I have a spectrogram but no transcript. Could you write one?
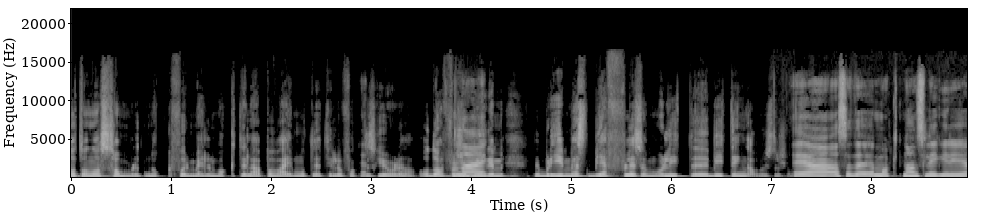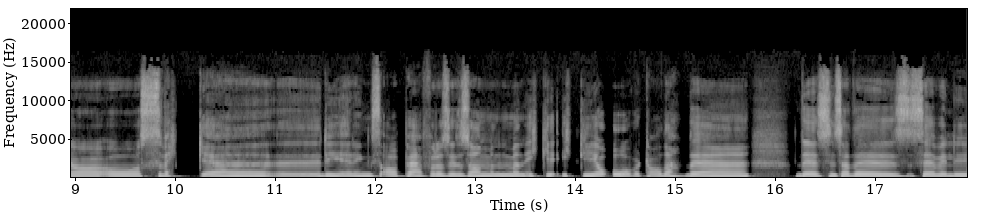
at han har samlet nok formell makt eller er på vei mot det til å faktisk gjøre det. da. Og Derfor så blir det, det blir mest bjeff liksom, og lite biting, da, hvis du skjønner. Ja, altså det, Makten hans ligger i å, å svekke eh, regjerings-Ap, for å si det sånn, men, men ikke, ikke, i å overta det. Det, det syns jeg det ser veldig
